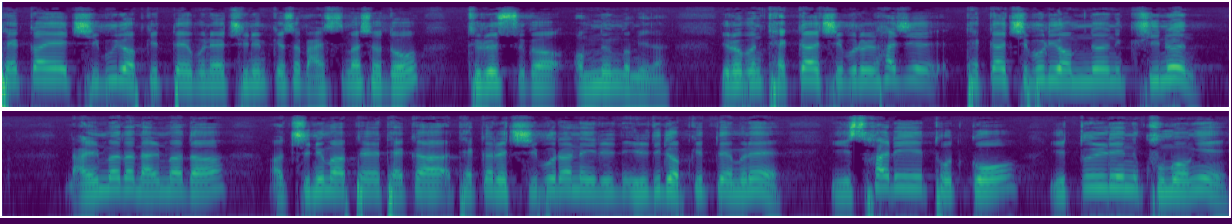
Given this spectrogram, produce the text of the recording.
대가의 지불이 없기 때문에 주님께서 말씀하셔도 들을 수가 없는 겁니다. 여러분 대가 지불을 하지 대가 지불이 없는 귀는 날마다 날마다 아, 주님 앞에 대가 대가를 지불하는 일들이 없기 때문에 이 살이 돋고 이 뚫린 구멍이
